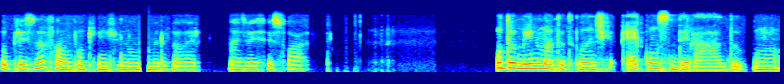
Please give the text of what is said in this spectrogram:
vou precisar falar um pouquinho de número, galera, mas vai ser suave. O domínio Mata Atlântica é considerado um,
